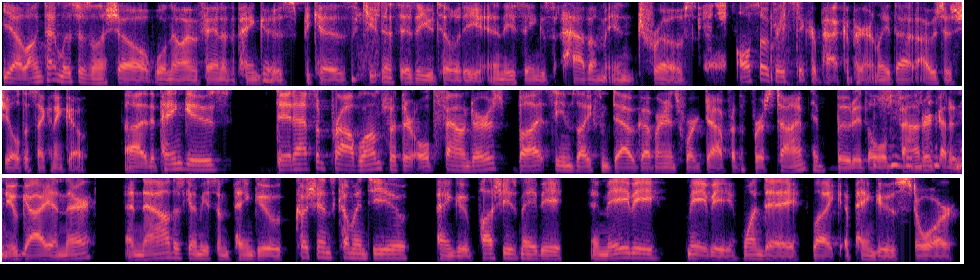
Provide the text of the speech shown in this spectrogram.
Yeah, longtime listeners on the show will know I'm a fan of the Pengoos because cuteness is a utility and these things have them in troves. Also, a great sticker pack, apparently, that I was just shielded a second ago. Uh, the Pengoos did have some problems with their old founders, but seems like some DAO governance worked out for the first time. They booted the old founder, got a new guy in there. And now there's going to be some Pengu cushions coming to you, Pengu plushies maybe, and maybe maybe one day like a Pengu store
